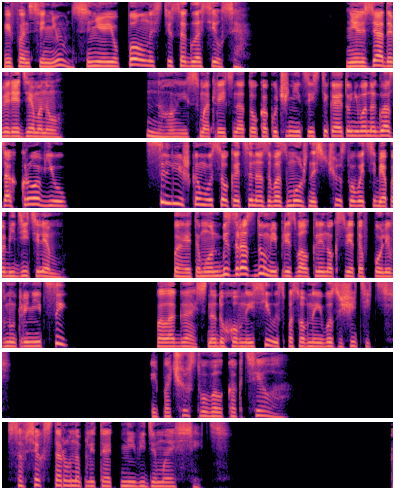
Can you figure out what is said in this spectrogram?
И Фан Синюнь с нею полностью согласился. Нельзя доверять демону. Но и смотреть на то, как ученица истекает у него на глазах кровью, слишком высокая цена за возможность чувствовать себя победителем. Поэтому он без раздумий призвал клинок света в поле внутренней ци, полагаясь на духовные силы, способные его защитить. И почувствовал, как тело со всех сторон оплетает невидимая сеть.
